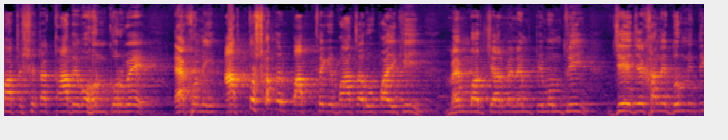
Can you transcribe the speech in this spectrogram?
মাঠে সেটা কাঁধে বহন করবে। এখন এই আত্মসাতের পাপ থেকে বাঁচার উপায় কি? মেম্বার, চেয়ারম্যান, এমপি, মন্ত্রী, যে যেখানে দুর্নীতি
